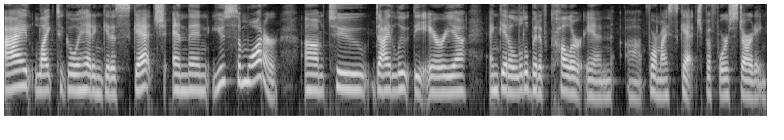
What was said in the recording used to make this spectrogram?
I like to go ahead and get a sketch and then use some water um, to dilute the area and get a little bit of color in uh, for my sketch before starting.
